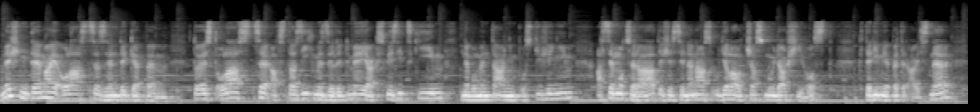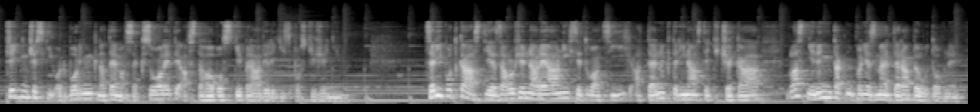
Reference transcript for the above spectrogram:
Dnešní téma je o lásce s handicapem, to jest o lásce a vztazích mezi lidmi jak s fyzickým nebo mentálním postižením a jsem moc rád, že si na nás udělal čas můj další host, kterým je Petr Eisner, přední český odborník na téma sexuality a vztahovosti právě lidí s postižením. Celý podcast je založen na reálných situacích a ten, který nás teď čeká, vlastně není tak úplně z mé terapeutovny –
